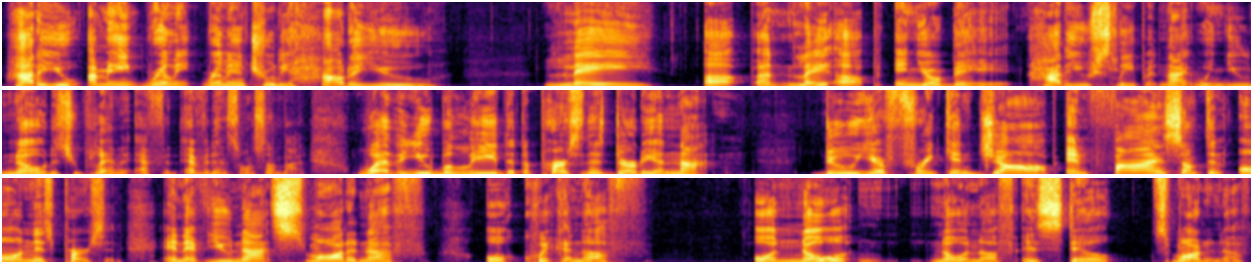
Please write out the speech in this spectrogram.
How do you, I mean, really, really and truly, how do you lay up uh, lay up in your bed how do you sleep at night when you know that you planted evidence on somebody whether you believe that the person is dirty or not do your freaking job and find something on this person and if you're not smart enough or quick enough or know know enough is still smart enough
